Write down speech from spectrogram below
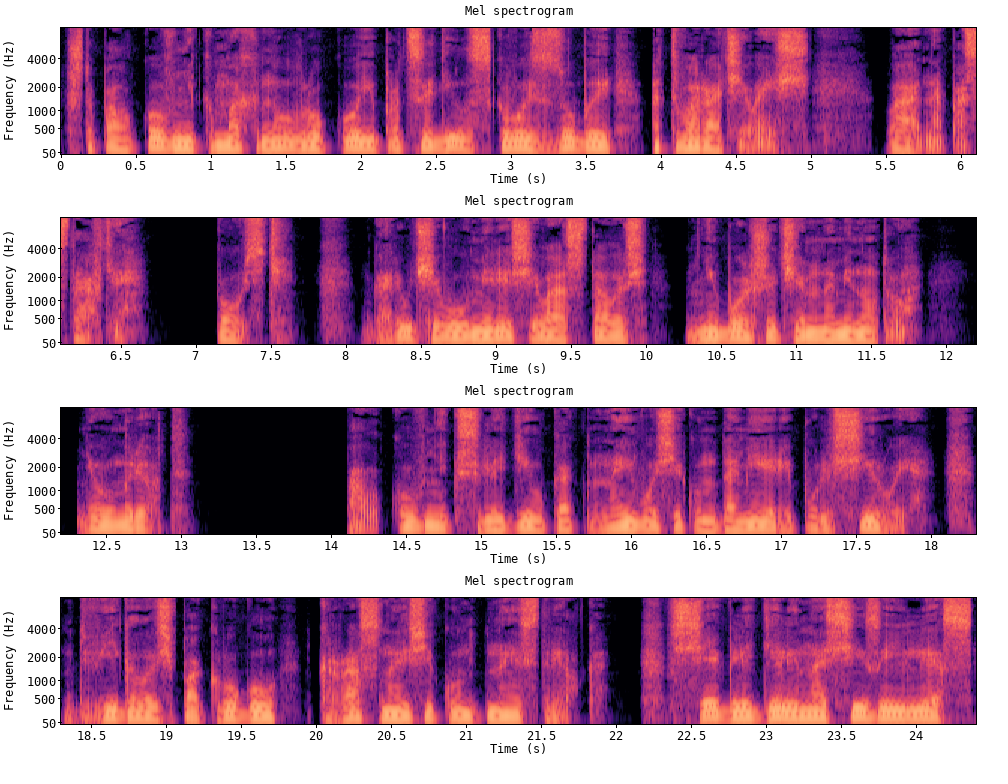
что полковник махнул рукой и процедил сквозь зубы, отворачиваясь. «Ладно, поставьте. Пусть. Горючего у Мересьева осталось не больше, чем на минуту. Не умрет». Полковник следил, как на его секундомере, пульсируя, двигалась по кругу красная секундная стрелка. Все глядели на сизый лес,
